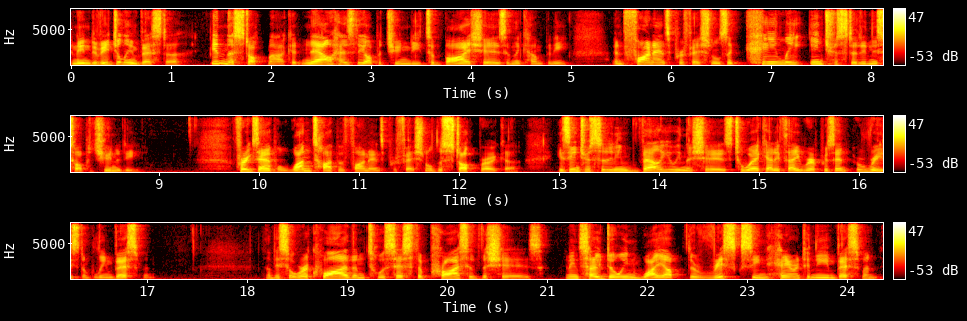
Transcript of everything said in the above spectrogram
An individual investor in the stock market now has the opportunity to buy shares in the company, and finance professionals are keenly interested in this opportunity. For example, one type of finance professional, the stockbroker, is interested in valuing the shares to work out if they represent a reasonable investment. Now, this will require them to assess the price of the shares and in so doing weigh up the risks inherent in the investment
